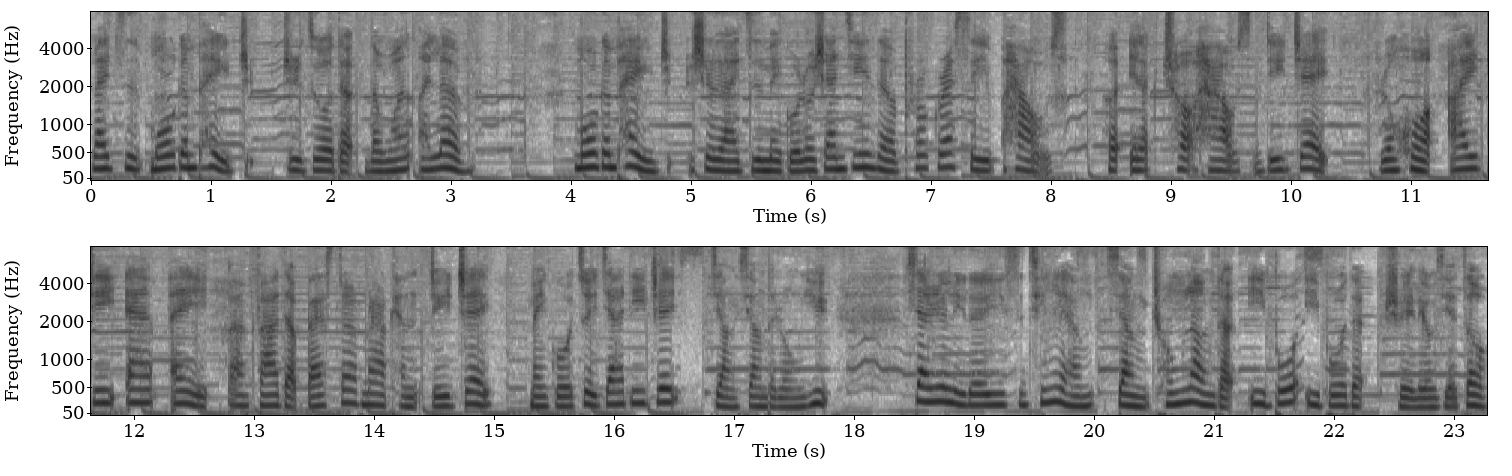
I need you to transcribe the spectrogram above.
来自 Morgan Page 制作的 The One I Love。Morgan Page 是来自美国洛杉矶的 Progressive House 和 Electro House DJ，荣获 IDMA 颁发的 Best American DJ 美国最佳 DJ 奖项的荣誉。夏日里的一丝清凉，像冲浪的一波一波的水流节奏。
